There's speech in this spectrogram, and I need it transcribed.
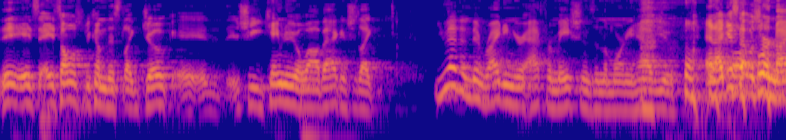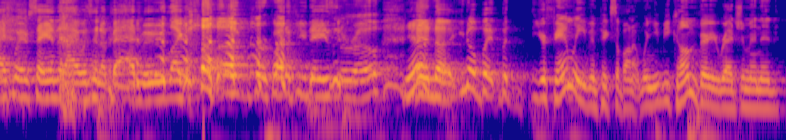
It's it's almost become this like joke. She came to me a while back and she's like. You haven't been writing your affirmations in the morning, have you? And I guess that was her nice way of saying that I was in a bad mood, like for quite a few days in a row. Yeah. And uh, you know, but but your family even picks up on it when you become very regimented.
